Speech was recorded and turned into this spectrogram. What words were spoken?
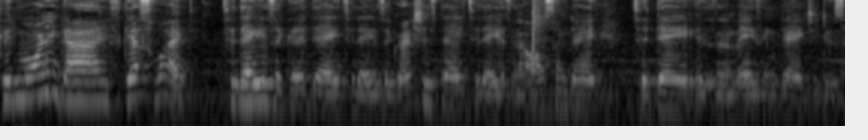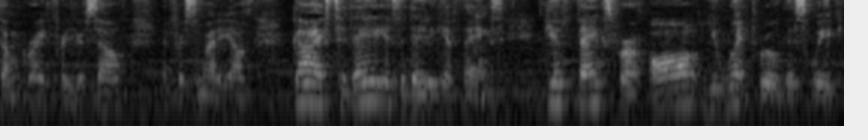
Good morning, guys. Guess what? Today is a good day. Today is a gracious day. Today is an awesome day. Today is an amazing day to do something great for yourself and for somebody else. Guys, today is the day to give thanks. Give thanks for all you went through this week,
